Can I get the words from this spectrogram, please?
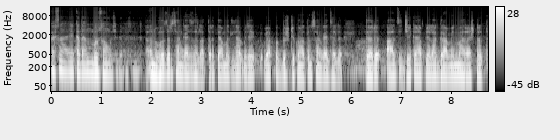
कसा एखादा अनुभव सांगू शकत असेल अनुभव जर सांगायचा झाला तर त्यामधल्या म्हणजे एक व्यापक दृष्टिकोनातून सांगायचं झालं तर आज जे काय आपल्याला ग्रामीण महाराष्ट्रात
